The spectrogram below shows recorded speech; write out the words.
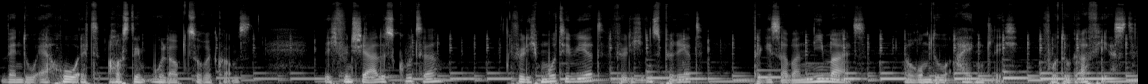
wenn du erholt aus dem Urlaub zurückkommst. Ich wünsche dir alles Gute. Fühl dich motiviert, fühl dich inspiriert. Vergiss aber niemals, warum du eigentlich fotografierst.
